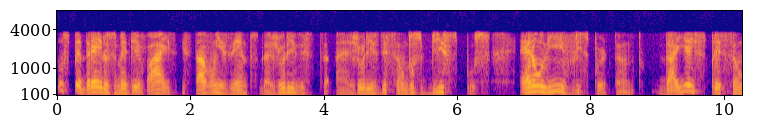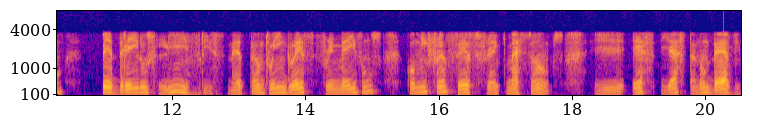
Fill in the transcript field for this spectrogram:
Os pedreiros medievais estavam isentos da eh, jurisdição dos bispos. eram livres, portanto. Daí a expressão pedreiros livres, né? tanto em inglês, Freemasons, como em francês, Franc-maçons. E, e esta não deve,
